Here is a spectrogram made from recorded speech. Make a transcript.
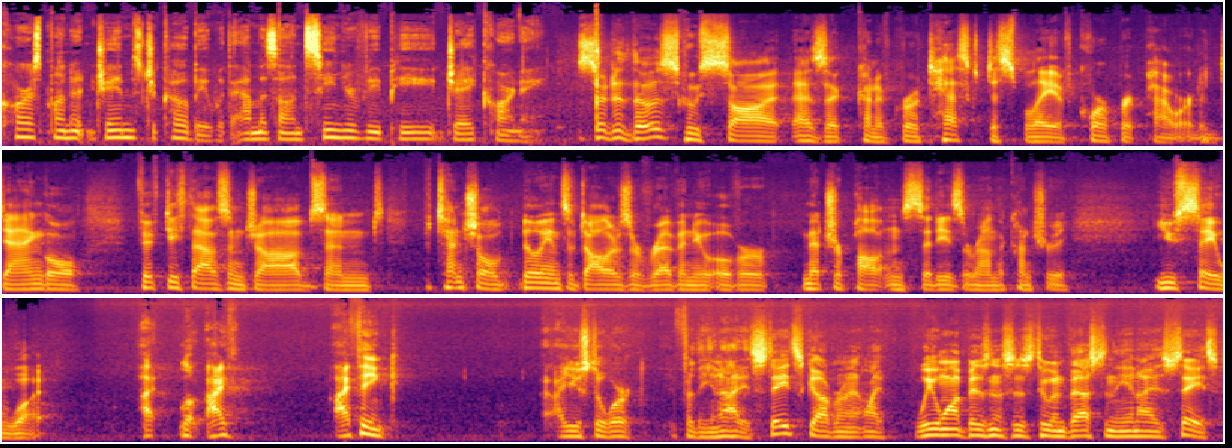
Correspondent James Jacoby with Amazon Senior VP Jay Carney. So, to those who saw it as a kind of grotesque display of corporate power to dangle 50,000 jobs and potential billions of dollars of revenue over metropolitan cities around the country, you say what? I, look, I, I think I used to work for the United States government. Like, we want businesses to invest in the United States.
